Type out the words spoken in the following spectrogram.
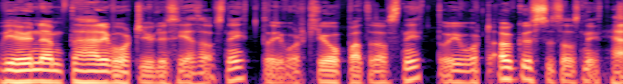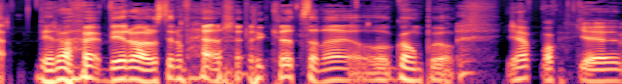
Vi har ju nämnt det här i vårt Julius Caesar-avsnitt och i vårt Kleopatra-avsnitt och i vårt Augustus-avsnitt. Ja, vi, rör, vi rör oss i de här kretsarna och gång på gång. Ja, och eh,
